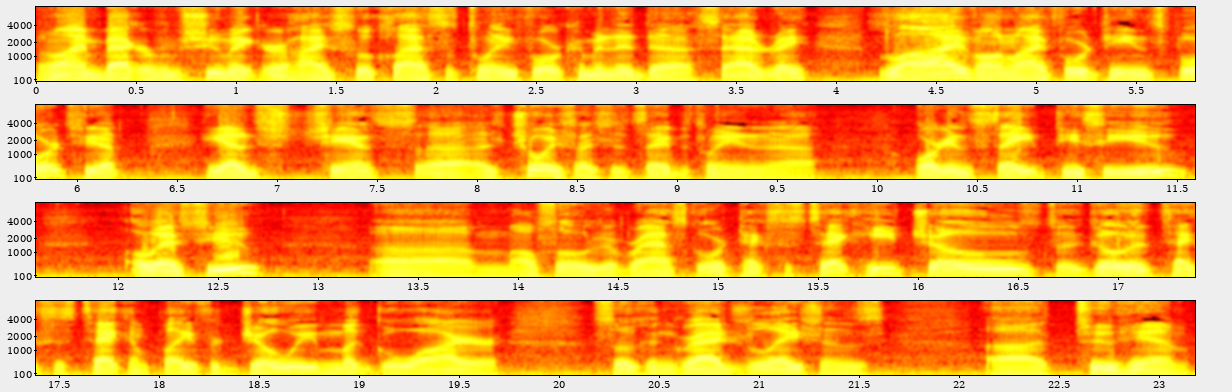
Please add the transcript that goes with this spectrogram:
linebacker from Shoemaker High School class of 24 committed uh, Saturday live on I 14 Sports. Yep, he had a chance, uh, a choice, I should say, between uh, Oregon State, TCU, OSU, um, also Nebraska or Texas Tech. He chose to go to Texas Tech and play for Joey McGuire. So congratulations uh, to him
